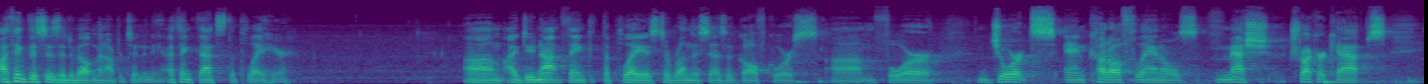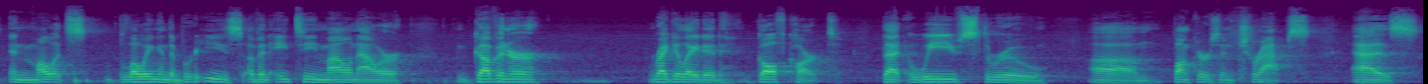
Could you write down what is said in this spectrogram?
I think this is a development opportunity. I think that's the play here. Um, I do not think the play is to run this as a golf course um, for jorts and cutoff flannels, mesh trucker caps, and mullets blowing in the breeze of an 18 mile an hour governor regulated golf cart that weaves through um, bunkers and traps as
